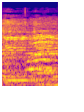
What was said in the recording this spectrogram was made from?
E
